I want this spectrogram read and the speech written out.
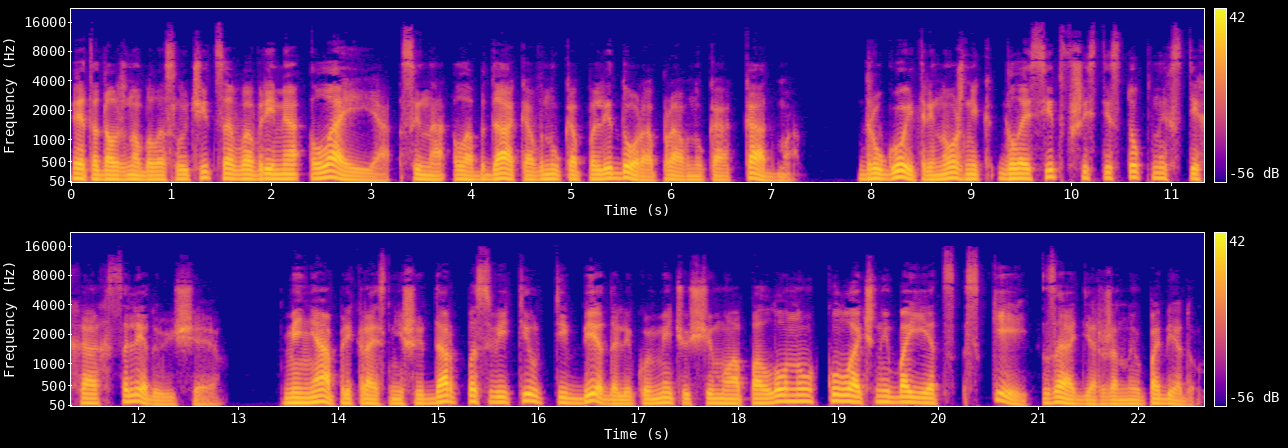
Это должно было случиться во время Лаия, сына Лабдака, внука Полидора, правнука Кадма. Другой треножник гласит в шестистопных стихах следующее. «Меня, прекраснейший дар, посвятил тебе, далеко мечущему Аполлону, кулачный боец Скей за одержанную победу.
